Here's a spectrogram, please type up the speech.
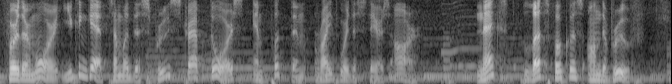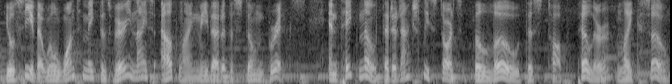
Furthermore, you can get some of the spruce trapdoors and put them right where the stairs are. Next, let's focus on the roof you'll see that we'll want to make this very nice outline made out of the stone bricks, and take note that it actually starts below this top pillar, like so.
